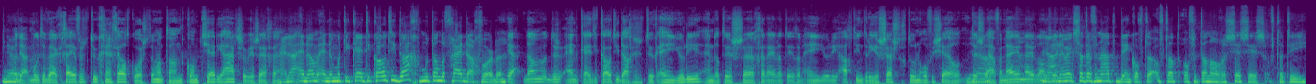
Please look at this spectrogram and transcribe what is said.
Ja. Want ja, moeten werkgevers natuurlijk geen geld kosten, want dan komt Thierry Aartsen weer zeggen. En dan, en, dan, en dan moet die Katie Coty dag moet dan de vrijdag worden. Ja, dan, dus, en Katie Coty dag is natuurlijk 1 juli. En dat is eh, gerelateerd aan 1 juli 1863, toen officieel de Ja. slavernij in Nederland. Ja, en ik zat even na te denken of, dat, of, dat, of het dan al reces is. Of dat hij,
